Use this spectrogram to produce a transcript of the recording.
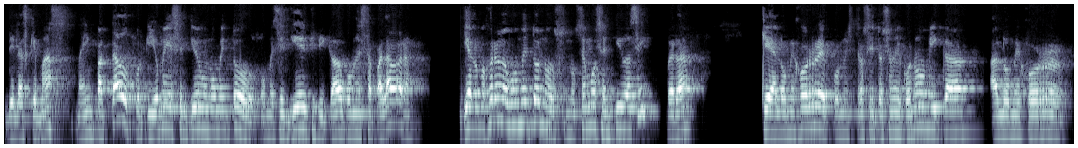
de las que más me ha impactado, porque yo me he sentido en un momento o me sentí identificado con esta palabra. Y a lo mejor en algún momento nos, nos hemos sentido así, ¿verdad? Que a lo mejor eh, por nuestra situación económica, a lo mejor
